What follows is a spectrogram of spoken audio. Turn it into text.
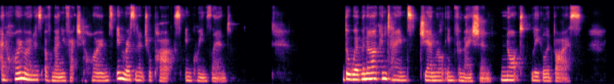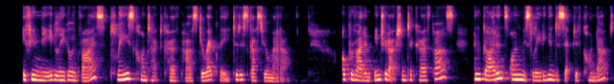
and homeowners of manufactured homes in residential parks in Queensland. The webinar contains general information, not legal advice. If you need legal advice, please contact QRVPAS directly to discuss your matter. I'll provide an introduction to QRVPAS and guidance on misleading and deceptive conduct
